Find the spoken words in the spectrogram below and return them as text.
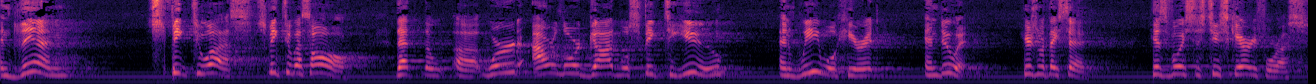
and then speak to us, speak to us all, that the uh, word our Lord God will speak to you, and we will hear it and do it. Here's what they said His voice is too scary for us.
